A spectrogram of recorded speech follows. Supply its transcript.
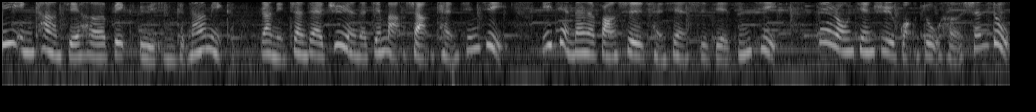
B Income 结合 Big 与 Economic，让你站在巨人的肩膀上看经济，以简单的方式呈现世界经济，内容兼具广度和深度，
